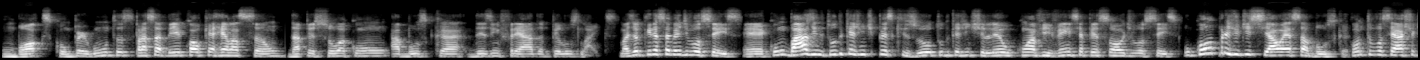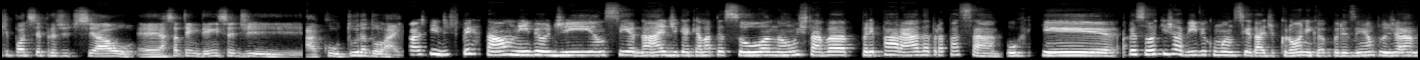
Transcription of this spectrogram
um box com perguntas para saber qual é a relação da pessoa com a busca desenfreada pelos likes. Mas eu queria saber de vocês, é, com base em tudo que a gente pesquisou, tudo que a gente leu, com a vivência pessoal de vocês, o quão prejudicial é essa busca? Quanto você acha que pode ser prejudicial é, essa tendência de a cultura do like? Eu acho que despertar um nível de ansiedade que aquela pessoa não estava preparada para passar, porque a pessoa que já vive com uma ansiedade crônica, por exemplo, já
